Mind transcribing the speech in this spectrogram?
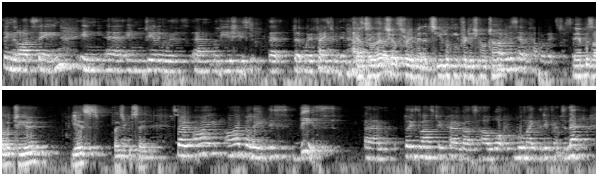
thing that I've seen in uh, in dealing with um, with the issues that, that we're faced with in Hutt Councillor, that's your three minutes. Are you looking for additional time? I just have a couple of extra seconds. Members, I look to you. Yes, please proceed. So I, I believe this, this, um, these last two paragraphs are what will make the difference. And that,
